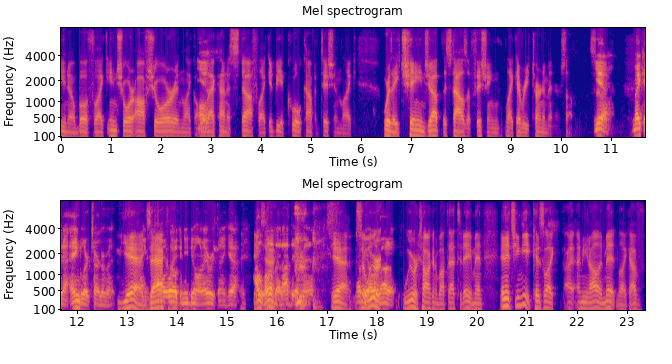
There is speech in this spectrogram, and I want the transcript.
you know, both like inshore, offshore, and like all Yeah. that kind of stuff. Like it'd be a cool competition, like where they change up the styles of fishing like every tournament or something. So, yeah, make it an angler tournament. Yeah, Like, How exactly. well can you do on everything? Yeah, I love that idea, man. Yeah. I'd so we were we were talking about that today, man. And it's unique because like I, I mean, I'll admit, like I've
